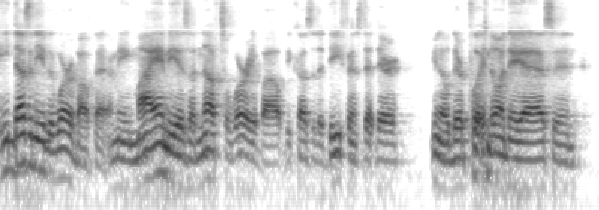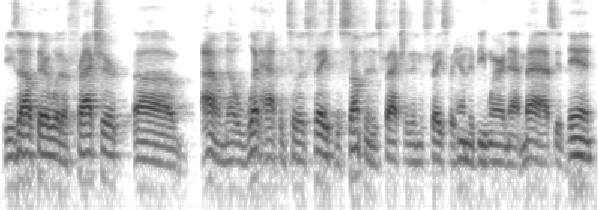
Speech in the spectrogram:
he doesn't even worry about that. I mean, Miami is enough to worry about because of the defense that they're, you know, they're putting on their ass and He's out there with a fracture. Uh, I don't know what happened to his face, but something is fractured in his face for him to be wearing that mask. And then,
